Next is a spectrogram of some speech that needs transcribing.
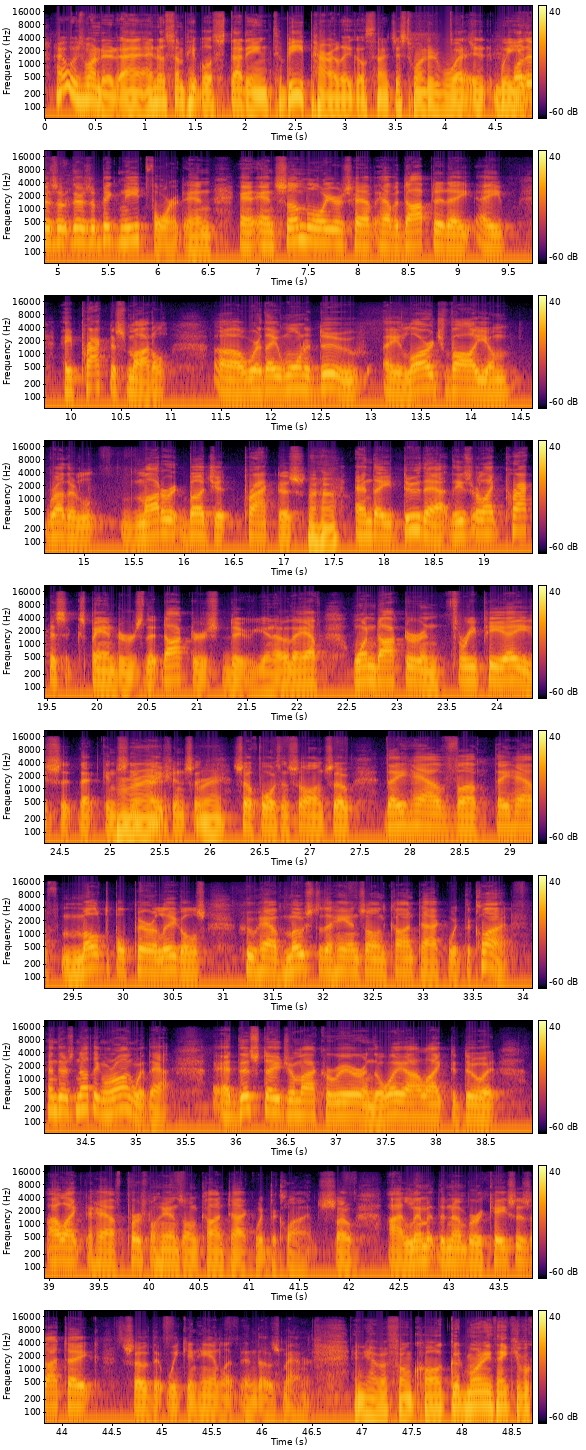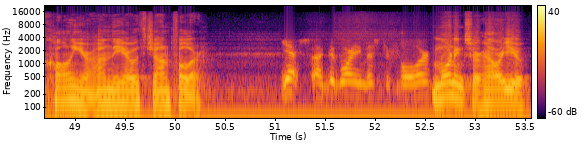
I always wondered. I, I know some people are studying to be paralegals. So I just wondered what. It, well, there's a there's a big need for it, and and, and some lawyers have, have adopted a, a a practice model uh, where they want to do a large volume, rather moderate budget practice, uh-huh. and they do that. These are like practice expanders that doctors do. You know, they have one doctor and three PAs that, that can see right, patients and right. so forth and so on. So they have uh, they have multiple paralegals who have most of the hands-on contact with the client, and there's nothing wrong with that. At this stage of my career and the way I like to do it, I like to have personal hands-on contact with the clients. So I limit the number of cases I take so that we can handle it in those manners. And you have a phone call. Good morning. Thank you for calling. You're on the air with John Fuller. Yes. Uh, good morning, Mr. Fuller. Morning, sir. How are you?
